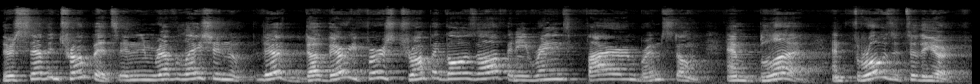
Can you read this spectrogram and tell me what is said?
there's seven trumpets, and in Revelation, the very first trumpet goes off, and he rains fire and brimstone and blood and throws it to the earth.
